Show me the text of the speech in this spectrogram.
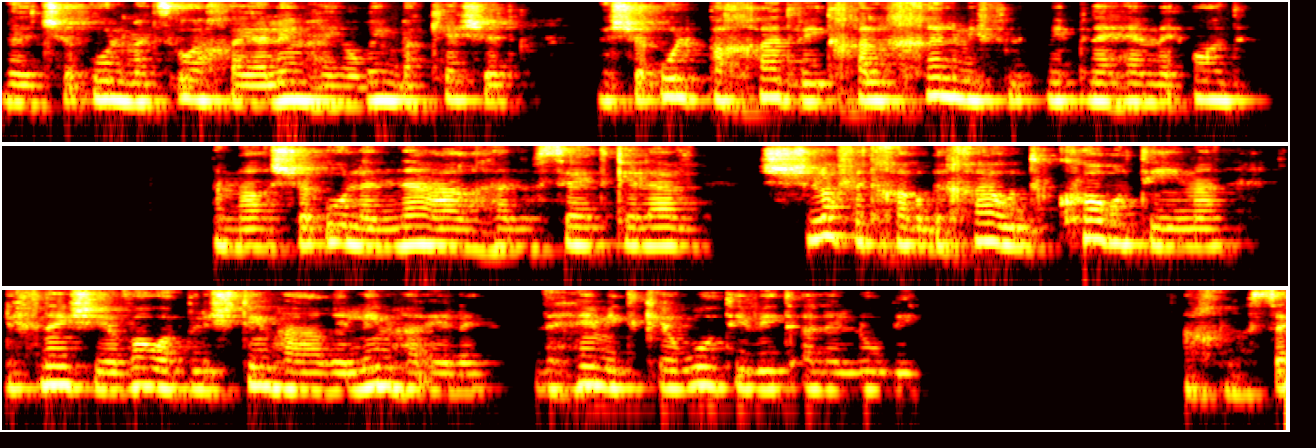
ואת שאול מצאו החיילים היורים בקשת, ושאול פחד והתחלחל מפניהם מאוד. אמר שאול לנער הנושא את כליו, שלוף את חרבך ודקור אותי עמה, לפני שיבואו הפלישתים הערלים האלה, והם ידקרו אותי ויתעללו בי. אך נושא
